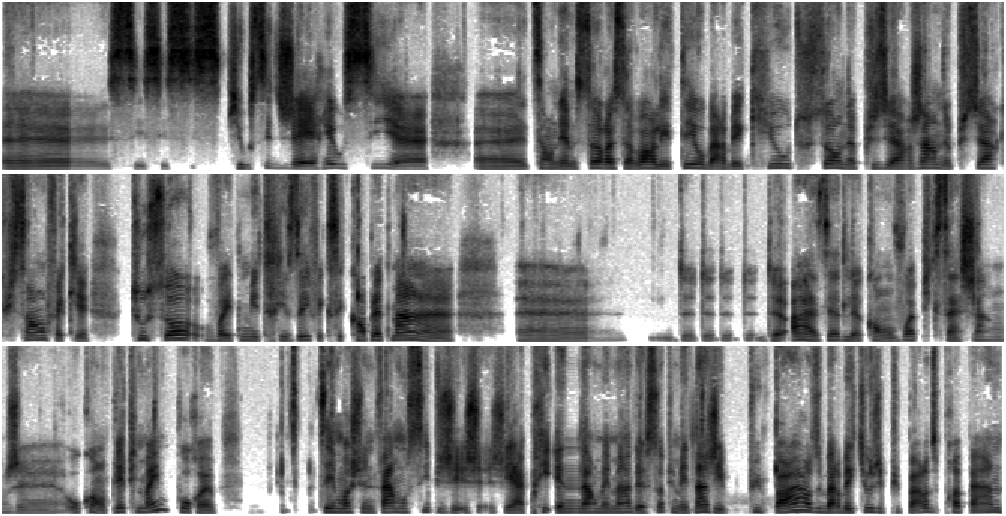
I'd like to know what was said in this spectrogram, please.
puis aussi de gérer aussi, on aime ça, recevoir l'été au barbecue, tout ça, on a plusieurs gens, on a plusieurs cuissons, fait que tout ça va être maîtrisé. Fait que c'est complètement euh, euh, de, A à Z qu'on voit puis que ça change euh, au complet. Puis même pour. tu sais, moi, je suis une femme aussi, puis j'ai appris énormément de ça. Puis maintenant, j'ai plus peur du barbecue, j'ai plus peur du propane.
